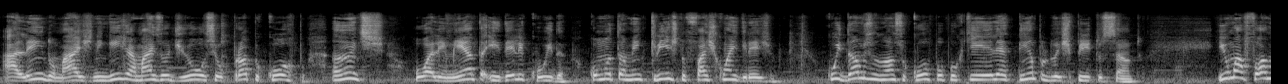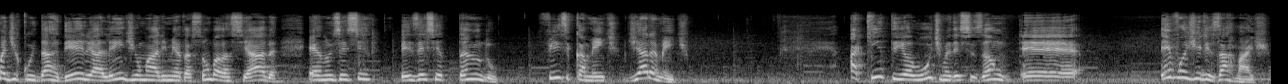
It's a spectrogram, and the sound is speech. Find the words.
Além do mais, ninguém jamais odiou o seu próprio corpo, antes o alimenta e dele cuida, como também Cristo faz com a igreja. Cuidamos do nosso corpo porque ele é templo do Espírito Santo. E uma forma de cuidar dele, além de uma alimentação balanceada, é nos exercitando fisicamente, diariamente. A quinta e a última decisão é evangelizar mais.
